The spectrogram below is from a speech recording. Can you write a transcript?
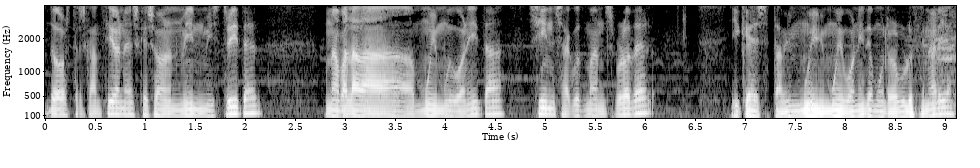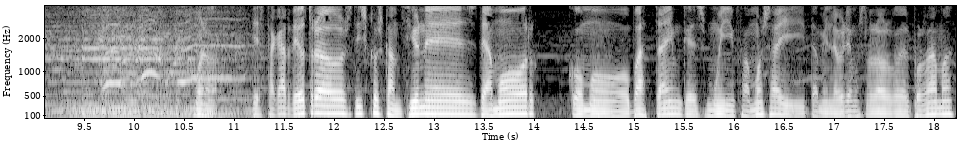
dos, tres canciones que son Mean Mistreated, una balada muy muy bonita, Since a Good Brother, y que es también muy muy bonita, muy revolucionaria. Bueno, destacar de otros discos canciones de amor como Bad Time, que es muy famosa y también la veremos a lo largo del programa,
